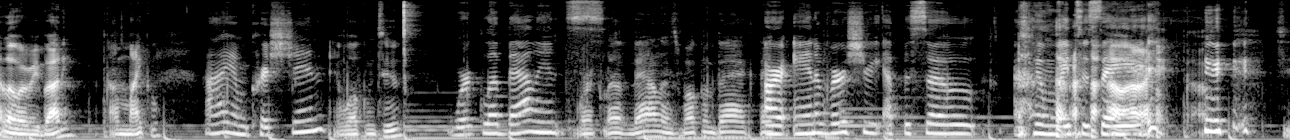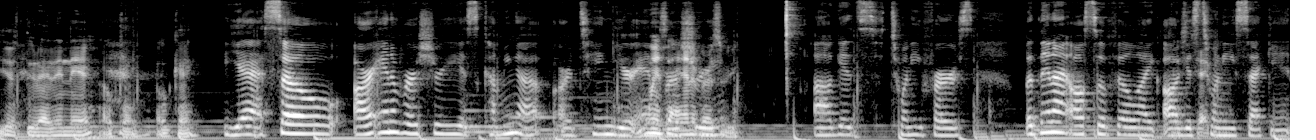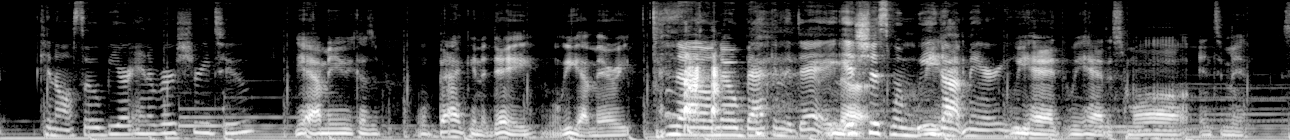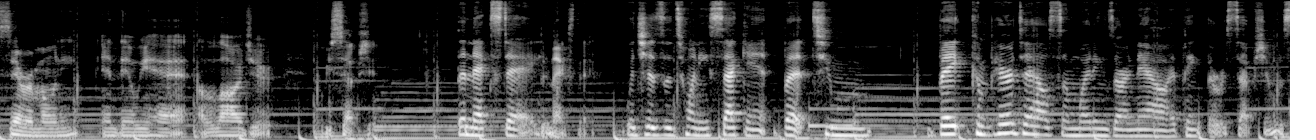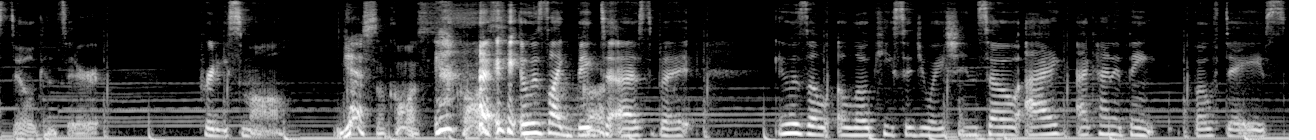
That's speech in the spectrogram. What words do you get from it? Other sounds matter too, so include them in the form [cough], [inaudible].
Hello, everybody. I'm Michael, I am Christian. and welcome to Work Love Balance. Work Love Balance. Welcome back. Thank- Our anniversary episode. I couldn't wait to [laughs] say it. right. Oh, [laughs] she just threw that in there. Okay, okay. yeah, so our anniversary is coming up, our 10 year anniversary. When's our anniversary? August 21st. But then I also feel like August 22nd can also be our anniversary too. Yeah, I mean because well, back in the day when we got married, [laughs] No, no, back in the day. [laughs] No, it's just when we, we got had- married. we had we had a small intimate ceremony, and then we had a larger reception the next day. the next day. which is the 22nd but to ba- compared to how some weddings are now i think the reception was still considered pretty small Yes, of course, of [laughs] course. it was like big to us but it was a, a low-key situation so i i kind of think both days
